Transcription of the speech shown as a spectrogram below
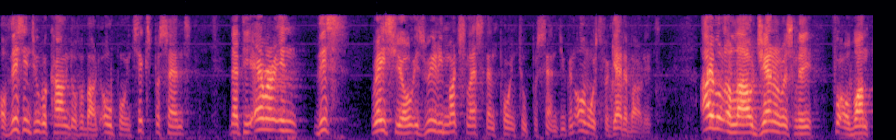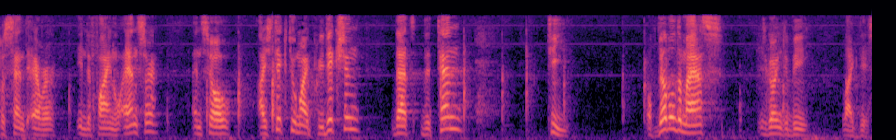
of this into account of about 0.6%, that the error in this ratio is really much less than 0.2%. You can almost forget about it. I will allow generously for a 1% error in the final answer. And so I stick to my prediction that the 10t of double the mass is going to be like this.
